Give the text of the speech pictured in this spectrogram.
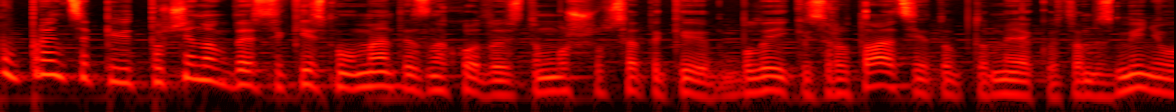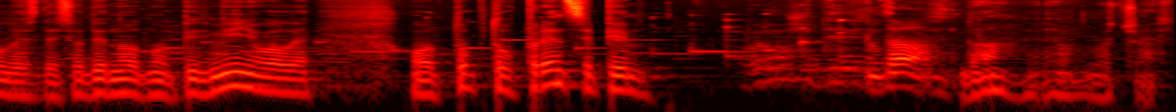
Ну, в принципі, відпочинок десь якісь моменти знаходились, тому що все-таки були якісь ротації, тобто ми якось там змінювалися, десь один одного підмінювали. От, тобто, в принципі, Да. да, я вибачаюсь.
